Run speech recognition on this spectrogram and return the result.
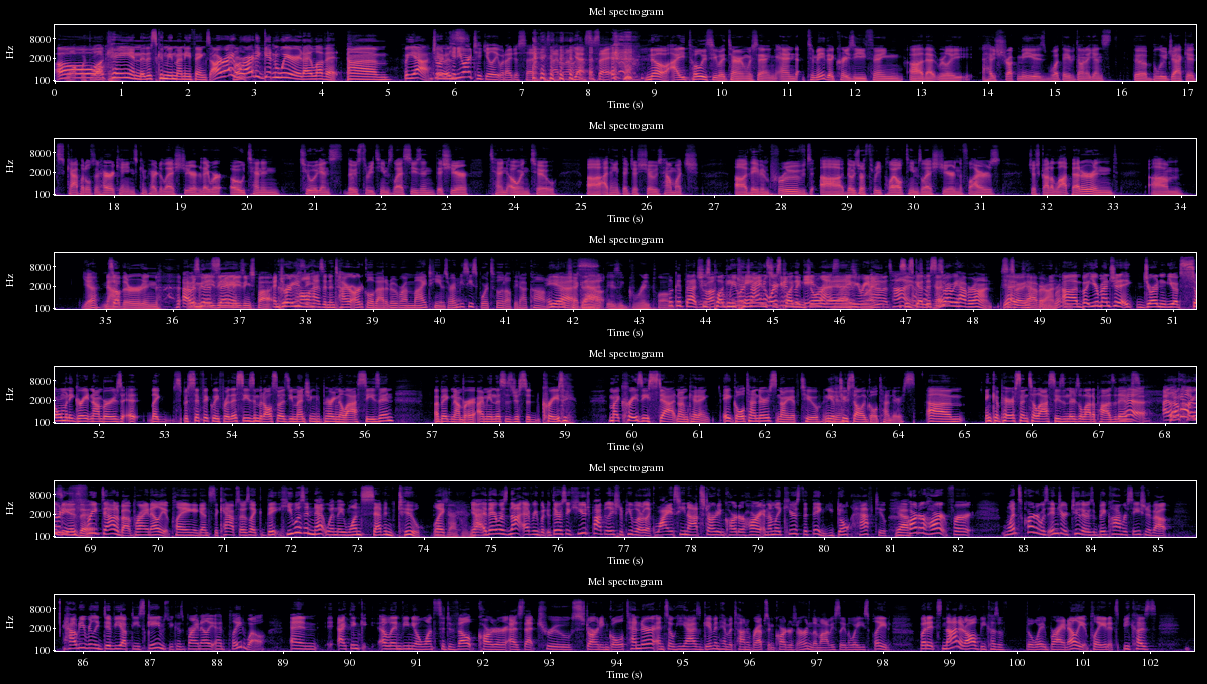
Oh, with a cane. This could mean many things. All right, Sure. we're already getting weird. I love it. Um, but yeah, Jordan, was- can you articulate what I just said? 'Cause I don't know Yes. what to say. No, I totally see what Taryn was saying. And to me, the crazy thing uh, that really has struck me is what they've done against the Blue Jackets, Capitals, and Hurricanes compared to last year. They were 0 10 and 2 against those three teams last season. This year, 10 0 and 2. Uh, I think that just shows how much uh, they've improved. Uh, those are three playoff teams last year, and the Flyers just got a lot better. And um, yeah, now So- they're in I an was amazing, say- amazing spot. and Jordan Hall has an entire article about it over on my teams or NBCSportsPhiladelphia.com. Go Yes. check it that out. is a great plug. Look at that. She's welcome. plugging We were canes. trying to work she's it into the plugging game Jordan. last night. We ran Right? out of time. This is good. This is why we have her on. This Yeah, is why we have her on. right. Um, but you're mentioning Jordan. You have so many great numbers, uh, like specifically for this season, but also as you mentioned, comparing to last season, a big number. I mean, this is just a crazy. My crazy stat. No, I'm kidding. Eight goaltenders. Now you have two, and you have Yeah. two solid goaltenders. Um, in comparison to last season, there's a lot of positives. Yeah, I like how how, crazy everybody is it? freaked out about Brian Elliott playing against the Caps. I was like, they, he was in net when they won seven two. Like, Exactly. yeah, there was not everybody. There was a huge population of people that were like, why is he not starting Carter Hart? And I'm like, here's the thing, you don't have to. Yeah. Carter Hart for once Carter was injured too. There was a big conversation about how do you really divvy up these games because Brian Elliott had played well. And I think Alain Vigneault wants to develop Carter as that true starting goaltender. And so he has given him a ton of reps, and Carter's earned them, obviously, in the way he's played. But it's not at all because of the way Brian Elliott played. It's because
